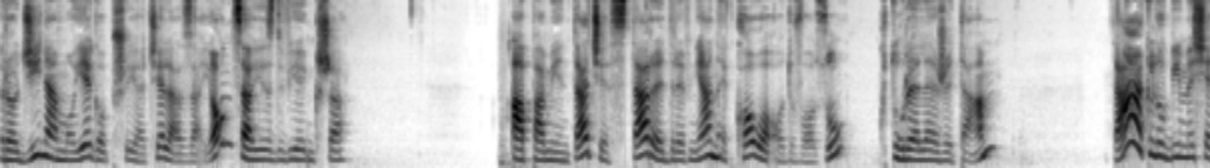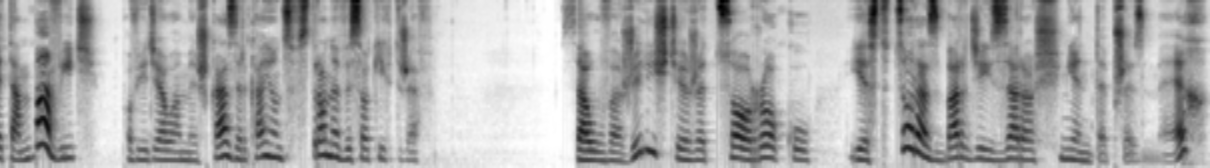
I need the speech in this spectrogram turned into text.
rodzina mojego przyjaciela zająca jest większa. A pamiętacie stare drewniane koło odwozu, które leży tam? Tak, lubimy się tam bawić, powiedziała myszka, zerkając w stronę wysokich drzew. Zauważyliście, że co roku jest coraz bardziej zarośnięte przez mech?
